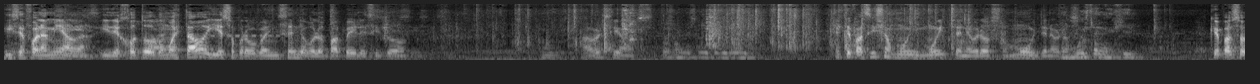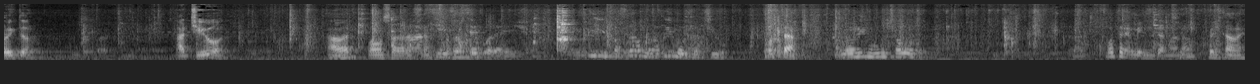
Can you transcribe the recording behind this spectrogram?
Y se fue a la mierda Sí, sí, y dejó todo vale. como estaba y eso provocó el incendio con los papeles y todo. Sí, sí, A ver si vamos. Este pasillo es muy, muy tenebroso, muy Es tenebroso. muy Silent. ¿Qué pasó, Víctor? ¿Archivo? A ver, vamos a ver. Ah, sí, pasé por ahí yo. Sí, pasamos, nos vimos el archivo. ¿Posta? No dimos mucha bola. Vos tenés mi linterna, ¿no? Préstame.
